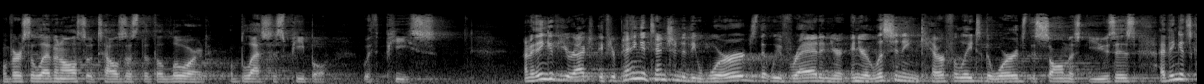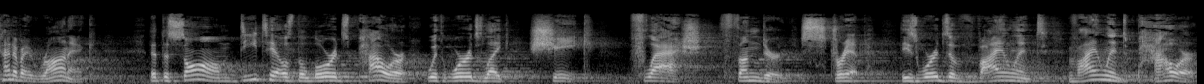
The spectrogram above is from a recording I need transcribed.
Well, verse 11 also tells us that the Lord will bless his people with peace. And I think if you're, if you're paying attention to the words that we've read and you're, and you're listening carefully to the words the psalmist uses, I think it's kind of ironic that the psalm details the Lord's power with words like shake, flash, thunder, strip. These words of violent, violent power,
